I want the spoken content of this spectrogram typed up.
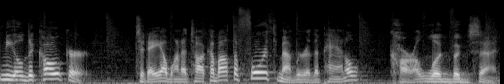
Neil De Koker. Today I want to talk about the fourth member of the panel, Karl Ludvigsen.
